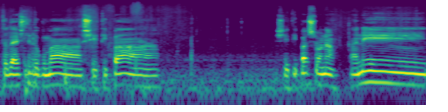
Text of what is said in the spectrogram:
אתה יודע, יש לי דוגמה שהיא טיפה, שהיא טיפה שונה. אני,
